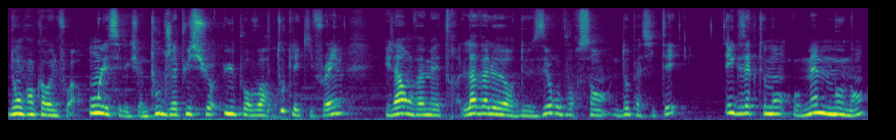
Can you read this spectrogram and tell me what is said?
Donc encore une fois, on les sélectionne toutes, j'appuie sur U pour voir toutes les keyframes, et là on va mettre la valeur de 0% d'opacité exactement au même moment,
